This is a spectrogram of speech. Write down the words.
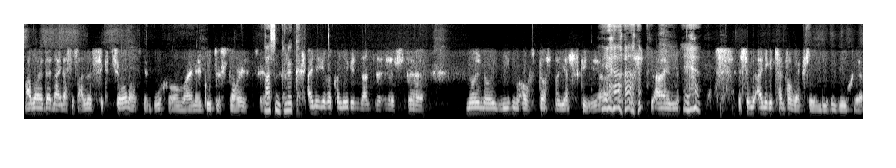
Aber da, nein, das ist alles Fiktion aus dem Buch, um eine gute Story zu Was ein Glück. Eine ihrer Kolleginnen nannte es äh, 007 auf Dostoevsky. Ja. ja. Ein, ja. Es sind einige Tempowechsel in diesem Buch. Ja.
